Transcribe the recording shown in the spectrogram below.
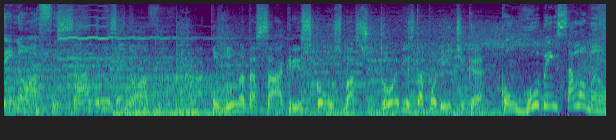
em Off. Sagres em Off. A coluna da Sagres com os bastidores da política. Com Rubens Salomão.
